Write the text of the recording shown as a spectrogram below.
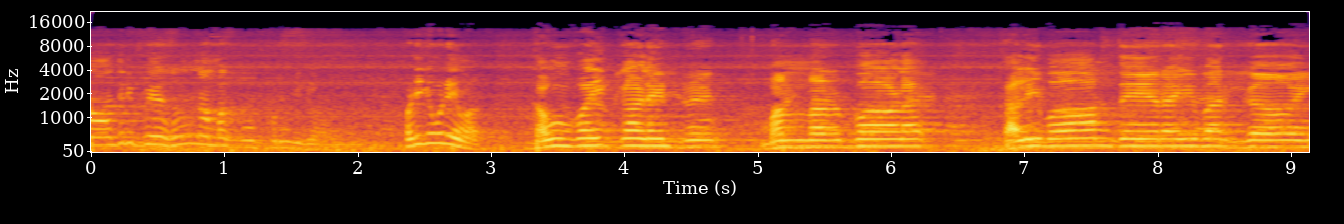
மாதிரி பேசணும் நமக்கு புரிஞ்சுக்கலாம் படிக்க முடியுமா? கவ்வை களிற்று மன்னர் பால கலிமான் தேரை வர்காய்.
